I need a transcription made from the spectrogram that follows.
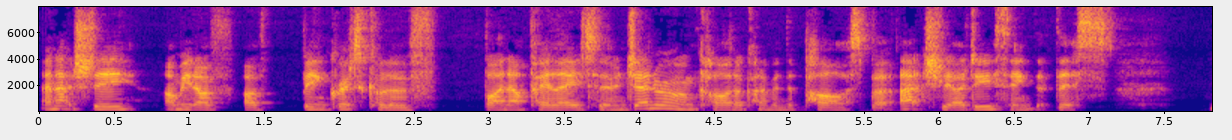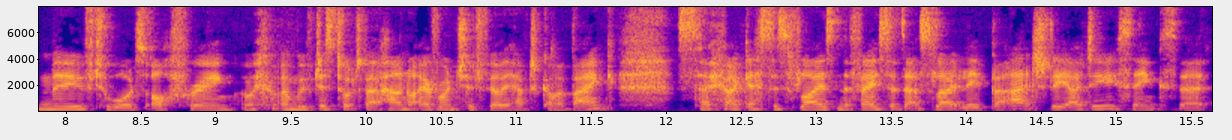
and actually, I mean, I've I've been critical of buy now pay later in general and Klarna kind of in the past, but actually, I do think that this move towards offering, and we've just talked about how not everyone should feel they have to become a bank. So I guess this flies in the face of that slightly. But actually, I do think that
